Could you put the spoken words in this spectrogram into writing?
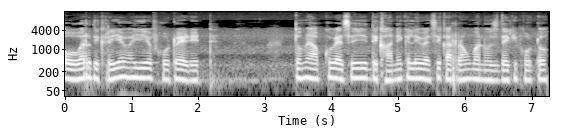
ओवर दिख रही है भाई ये फ़ोटो एडिट तो मैं आपको वैसे ही दिखाने के लिए वैसे कर रहा हूँ मनोज दे की फ़ोटो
